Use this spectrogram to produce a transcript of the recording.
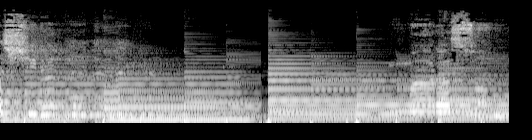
가시려 말아서.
